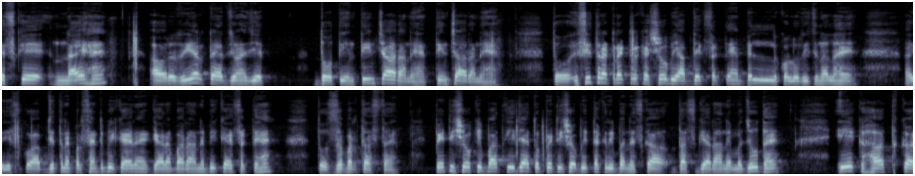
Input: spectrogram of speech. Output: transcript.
इसके नए हैं। और रियर टायर जो हैं, ये दो, तीन तीन, चार आने हैं, तीन, चार आने हैं। तो इसी तरह ट्रैक्टर का शो भी आप देख सकते हैं, बिल्कुल ओरिजिनल है। इसको आप जितने परसेंट भी कह रहे हैं, ग्यारह, बारह आने भी कह सकते हैं तो ज़बरदस्त है। पेटी शो की बात की जाए तो पेटी शो भी तकरीबन इसका दस, ग्यारह आने मौजूद है। एक हाथ का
